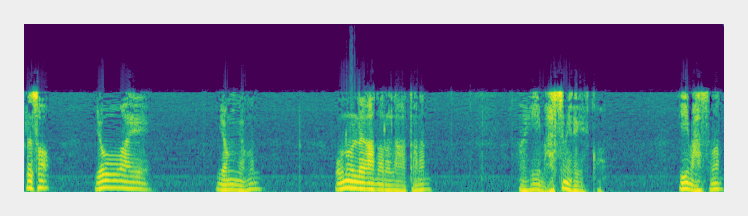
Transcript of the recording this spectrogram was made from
그래서 여호와의 명령은 오늘 내가 너를 낳았다는 이 말씀이 되겠고 이 말씀은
